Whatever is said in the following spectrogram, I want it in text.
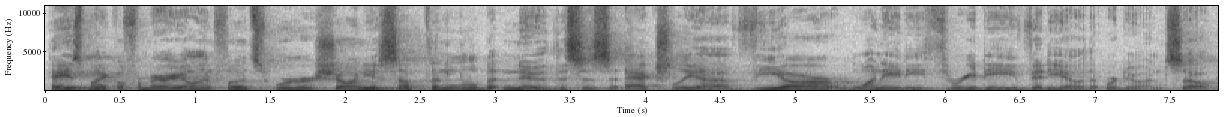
Hey, it's Michael from Aerial Influence. We're showing you something a little bit new. This is actually a VR 180 3D video that we're doing. So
